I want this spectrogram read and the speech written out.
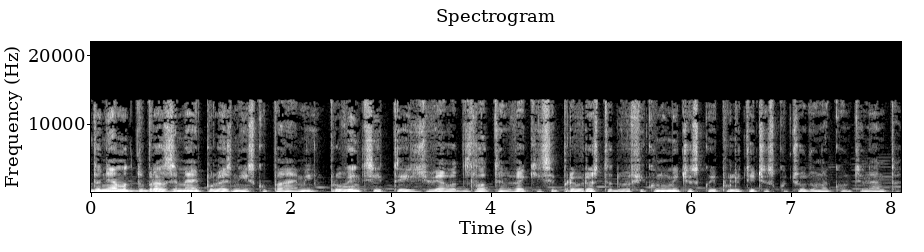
да нямат добра земя и полезни изкопаеми, провинциите изживяват златен век и се превръщат в економическо и политическо чудо на континента.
